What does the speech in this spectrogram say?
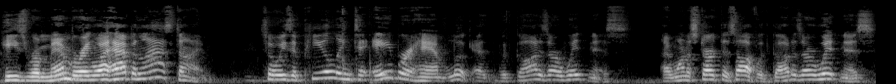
He's remembering what happened last time. So he's appealing to Abraham look, uh, with God as our witness, I want to start this off with God as our witness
